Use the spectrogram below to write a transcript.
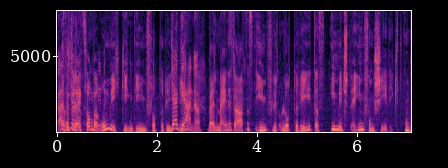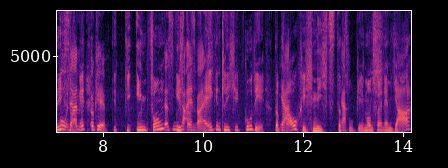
Was aber vielleicht sagen, warum ich gegen die Impflotterie ja, bin. gerne. Weil meines Erachtens die Impflotterie das Image der Impfung schädigt. Und ich Oh, dann- sage, okay. die, die Impfung Das ist ist, das eigentliche Goodie. Da Ja. brauche ich nichts Ja. dazugeben. Und vor einem Jahr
